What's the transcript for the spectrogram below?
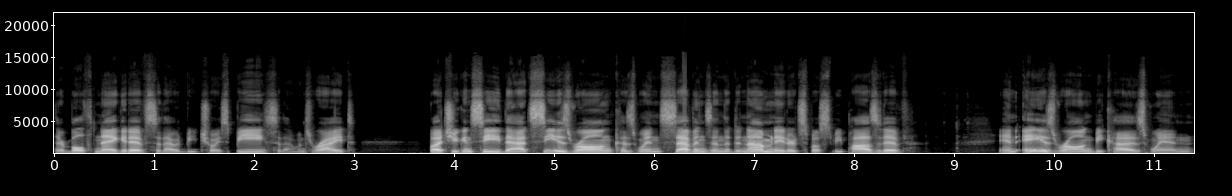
they're both negative, so that would be choice B, so that one's right. But you can see that C is wrong because when 7's in the denominator, it's supposed to be positive. And A is wrong because when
